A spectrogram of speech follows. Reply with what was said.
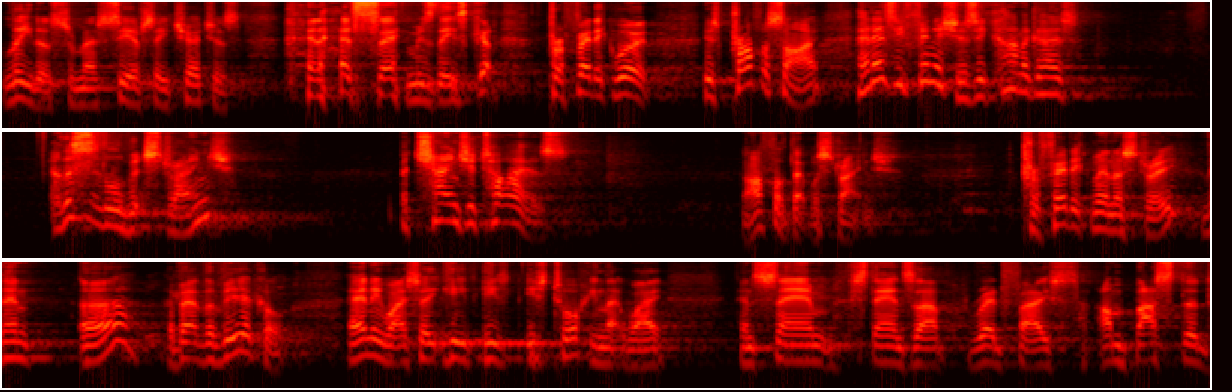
leaders from our CFC churches. And as Sam is there, he's got prophetic word. He's prophesying, and as he finishes, he kind of goes, oh, This is a little bit strange, but change your tyres. I thought that was strange. Prophetic ministry, then, uh, about the vehicle. Anyway, so he, he's, he's talking that way, and Sam stands up, red face. I'm busted.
